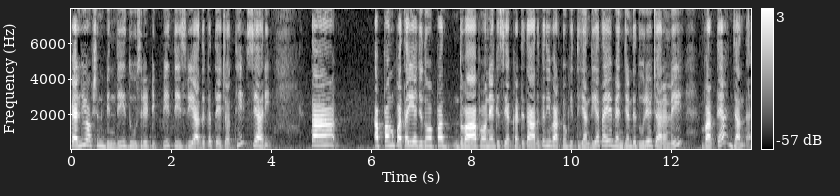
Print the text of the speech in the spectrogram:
ਪਹਿਲੀ ਆਪਸ਼ਨ ਬਿੰਦੀ, ਦੂਸਰੀ ਟਿੱਪੀ, ਤੀਸਰੀ ਅਦਕ ਤੇ ਚੌਥੀ ਸਿਆਰੀ। ਤਾਂ ਆਪਾਂ ਨੂੰ ਪਤਾ ਹੀ ਹੈ, ਜਦੋਂ ਆਪਾਂ ਦਬਾਅ ਪਾਉਂਦੇ ਹਾਂ ਕਿਸੇ ਅੱਖਰ ਤੇ ਤਾਂ ਅਦਕ ਦੀ ਵਰਤੋਂ ਕੀਤੀ ਜਾਂਦੀ ਹੈ, ਤਾਂ ਇਹ ਵਿਅੰਜਨ ਦੇ ਦੂਰੇ ਉਚਾਰਨ ਲਈ ਵਰਤਿਆ ਜਾਂਦਾ ਹੈ।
